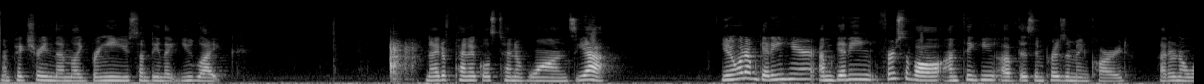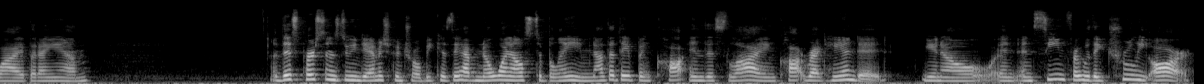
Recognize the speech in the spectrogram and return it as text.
I'm picturing them like bringing you something that you like. Knight of Pentacles, Ten of Wands. Yeah. You know what I'm getting here? I'm getting, first of all, I'm thinking of this imprisonment card. I don't know why, but I am. This person is doing damage control because they have no one else to blame. Now that they've been caught in this lie and caught red handed, you know, and, and seen for who they truly are.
